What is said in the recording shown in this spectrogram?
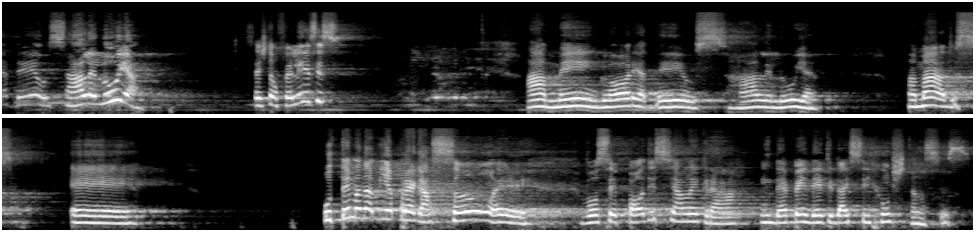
Glória a Deus, aleluia. Vocês estão felizes? Amém, glória a Deus, aleluia. Amados, é... o tema da minha pregação é: você pode se alegrar, independente das circunstâncias.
